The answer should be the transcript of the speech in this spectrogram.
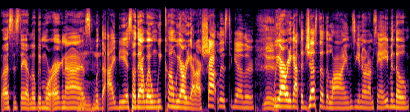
us to stay a little bit more organized with mm-hmm. the idea, so that way when we come, we already got our shot list together. Yeah. We already got the gist of the lines. You know what I'm saying? Even though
